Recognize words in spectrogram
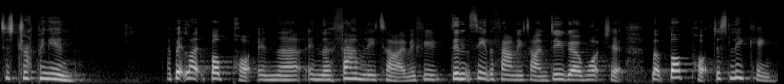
Just dropping in. A bit like Bob Pot in the, in the family time. If you didn't see the family time, do go and watch it. But Bob Pot just leaking.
